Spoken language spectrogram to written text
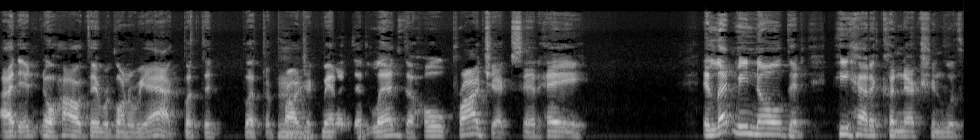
I didn't know how they were going to react. But the, but the project mm. manager that led the whole project said, "Hey." It let me know that he had a connection with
